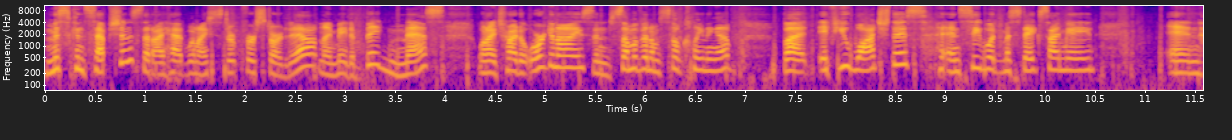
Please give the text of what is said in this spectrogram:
misconceptions that I had when I st first started out and I made a big mess when I tried to organize and some of it I'm still cleaning up. But if you watch this and see what mistakes I made and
